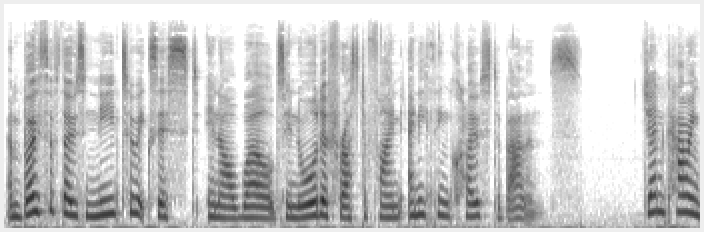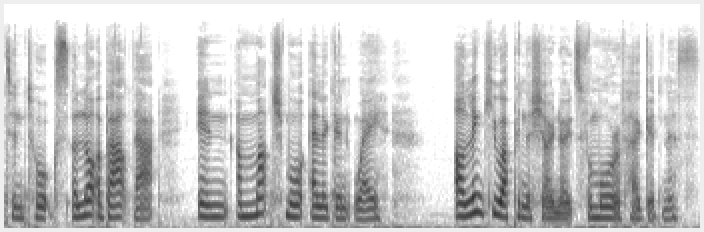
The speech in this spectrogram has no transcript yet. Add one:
And both of those need to exist in our worlds in order for us to find anything close to balance. Jen Carrington talks a lot about that in a much more elegant way. I'll link you up in the show notes for more of her goodness.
